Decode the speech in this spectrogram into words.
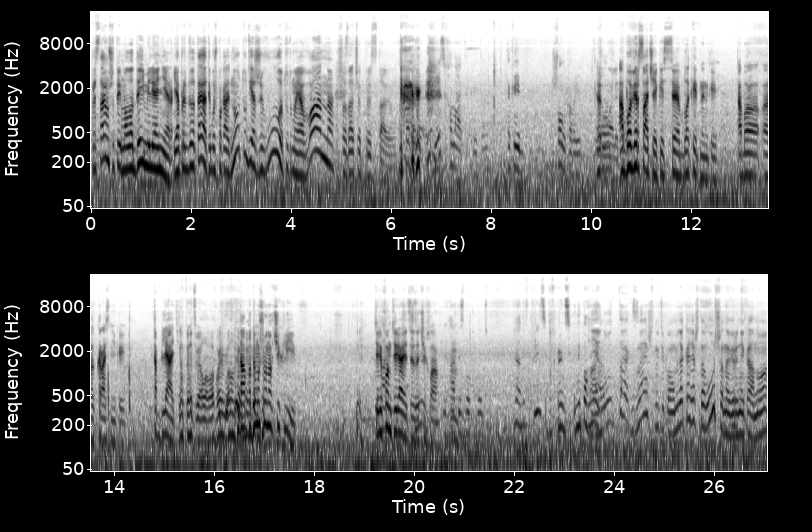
Представимо, що ти молодий мільйонер. Я прийду до тебе, а ти будеш показувати, ну тут я живу, тут моя ванна. Что значит представил? Є халат такий, такий шовковий. Е, Жувалі. Або Версаче якийсь е, блакитненький, або е, красненький. Та блядь. Опять вялого поймал. Та тому що воно в чехлі. Телефон теряється за чехла. І. Бля, ну в принципі, в принципі, непогано. Не, ну так, знаешь, ну типа, у меня, конечно, лучше наверняка, но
